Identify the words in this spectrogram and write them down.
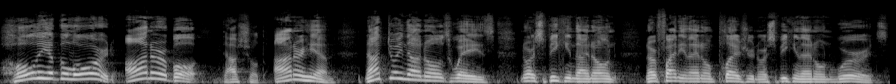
holy of the Lord, honorable. Thou shalt honor him, not doing thine own ways, nor speaking thine own, nor finding thine own pleasure, nor speaking thine own words.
